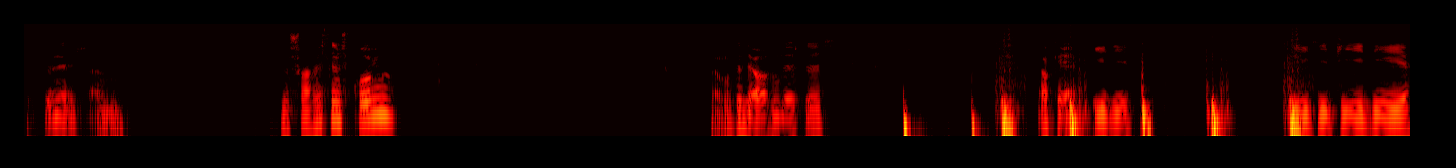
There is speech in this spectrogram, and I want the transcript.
Jetzt bin ich, ähm. Schaffe ich den Sprung? Da muss ich ja offensichtlich. Okay, easy. Easy peasy.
